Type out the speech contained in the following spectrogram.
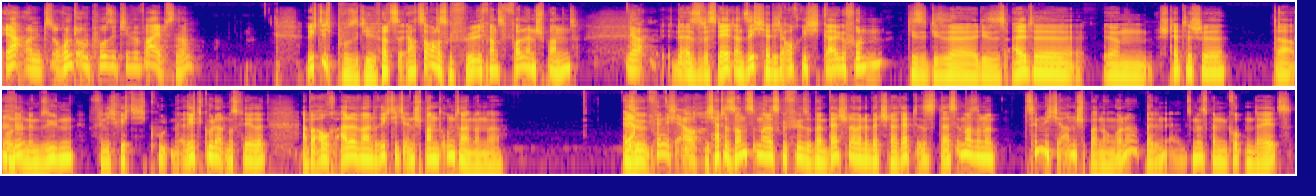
ja, und rundum positive Vibes, ne? Richtig positiv. Hat's, hat's auch das Gefühl, ich fand's voll entspannt. Ja, Also das Date an sich hätte ich auch richtig geil gefunden. Diese, diese, dieses alte ähm, städtische da Mhm. unten im Süden finde ich richtig cool, richtig coole Atmosphäre. Aber auch alle waren richtig entspannt untereinander. ja finde ich auch. Also Ich hatte sonst immer das Gefühl, so beim Bachelor, bei der Bachelorette ist, da ist immer so eine ziemliche Anspannung, oder? Bei den, zumindest bei den Gruppendates.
